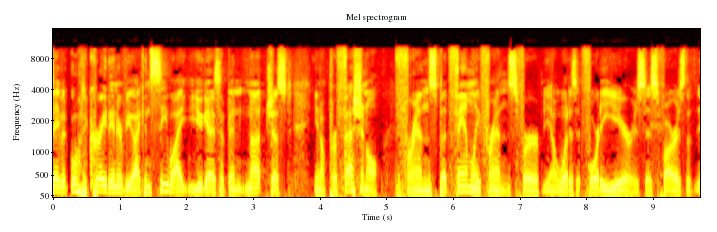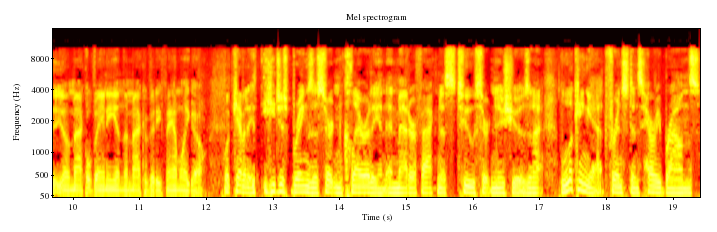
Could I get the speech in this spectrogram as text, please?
David, what a great interview. I can see why you guys have been not just, you know, professional friends, but family friends for, you know, what is it, 40 years as far as the, you know, McAlvany and the McAvity family go. Well, Kevin, he just brings a certain clarity and, and matter of factness to certain issues. And I, looking at, for instance, Harry Browne's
